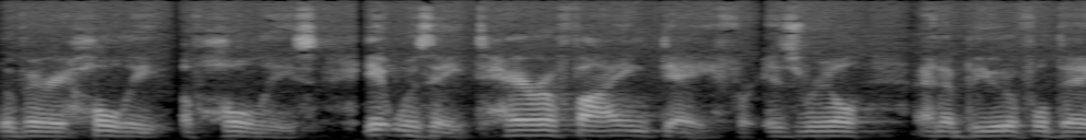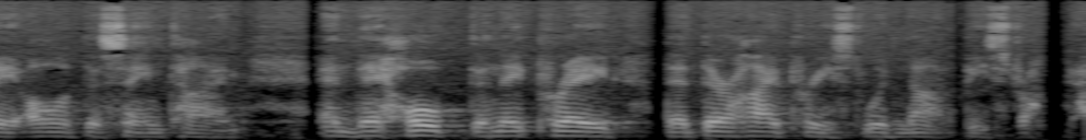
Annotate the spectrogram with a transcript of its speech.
the very Holy of Holies. It was a terrifying day for Israel and a beautiful day all at the same time. And they hoped and they prayed that their high priest would not be struck down.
